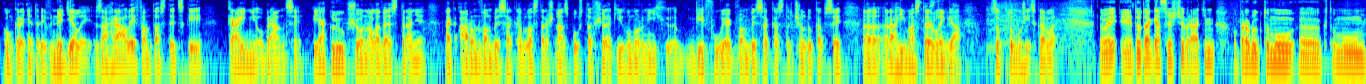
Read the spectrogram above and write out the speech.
konkrétně tedy v neděli, zahráli fantasticky krajní obránci, jak Luke Shaw na levé straně, tak Aaron Van Bissaka byla strašná spousta všelijakých humorných eh, gifů, jak Van Bissaka strčil do kapsy uh, Rahima Sterlinga. Co k tomu říct, Karle? No je, je to tak, já se ještě vrátím opravdu k tomu... Eh, k tomu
